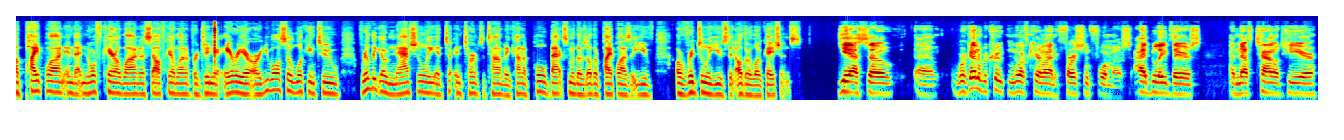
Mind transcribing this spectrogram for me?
a pipeline in that North Carolina, South Carolina, Virginia area? Are you also looking to really go nationally in, t- in terms of time and kind of pull back some of those other pipelines that you've originally used at other locations? Yeah, so uh, we're going to recruit North Carolina first and foremost. I believe there's enough talent here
